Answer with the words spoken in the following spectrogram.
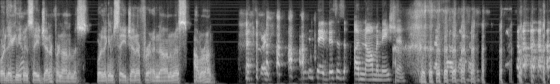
Or they can even say Jennifer Anonymous, or they can say Jennifer Anonymous Almiron. That's right. you can say this is a nomination.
